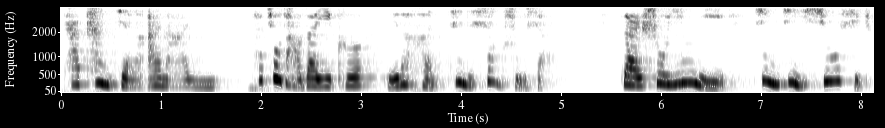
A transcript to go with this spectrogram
他看见了艾娜阿姨，她就躺在一棵离得很近的橡树下，在树荫里静静休息着。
